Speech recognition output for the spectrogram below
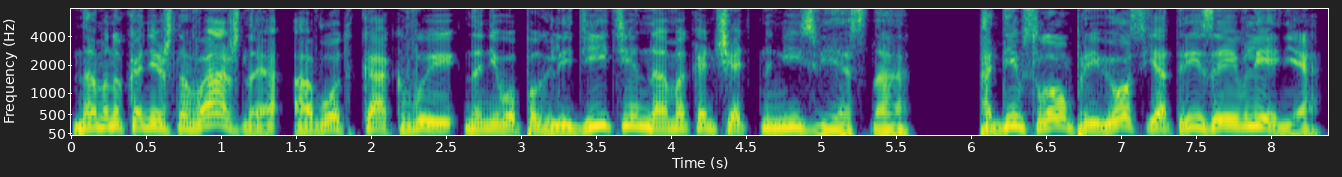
нам оно, конечно, важное, а вот как вы на него поглядите, нам окончательно неизвестно. Одним словом, привез я три заявления.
